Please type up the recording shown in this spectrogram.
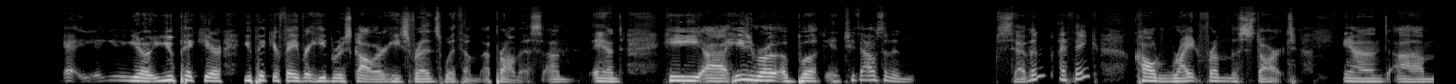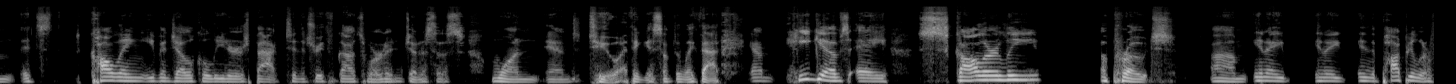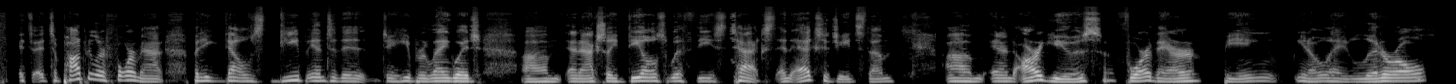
eh, you know you pick your you pick your favorite hebrew scholar he's friends with him i promise um and he uh he wrote a book in 2007 i think called right from the start and um it's calling evangelical leaders back to the truth of God's word in Genesis 1 and 2, I think is something like that. And he gives a scholarly approach um, in a in a in the popular it's it's a popular format but he delves deep into the to hebrew language um, and actually deals with these texts and exegetes them um, and argues for their being you know a literal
